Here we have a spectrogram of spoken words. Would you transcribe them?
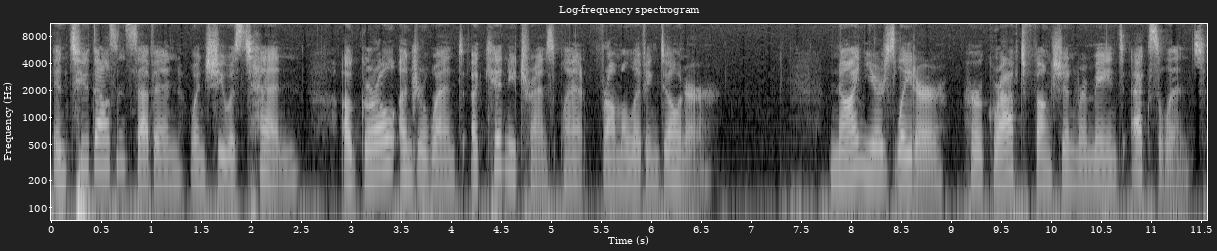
In 2007, when she was 10, a girl underwent a kidney transplant from a living donor. Nine years later, her graft function remained excellent,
